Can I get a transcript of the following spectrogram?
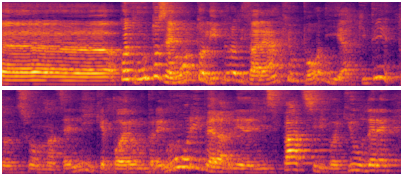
a quel punto sei molto libero di fare anche un po' di architetto, insomma, sei lì che puoi rompere i muri per aprire degli spazi, li puoi chiudere,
